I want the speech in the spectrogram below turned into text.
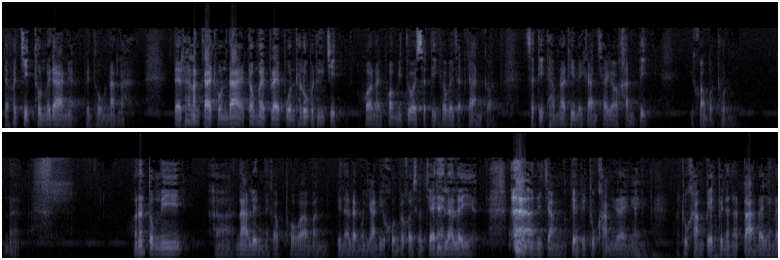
แต่พอจิตทนไม่ได้เนี่ยเป็นโทมนัสละ แต่ถ้าร่างกายทนได้ต้องไม่แปรปวนทะลุไปถึงจิต เพราะอะไรเพราะมีตัวสติเข้าไปจัดการก่อน สติทำหน้าที่ในการใช้กับขันติมีความอดทนนะเพราะนั้นตรงนี้น่าเล่นนะครับ เพราะว่ามันเป็นอะไรบางอย่างที่คนไม่ค่อยสนใจในรายละเอียดอันนี้จังเปลี่ยนเป็นทุกขังได้ยังไง ทุกขังเปลี่ยนเป็นอนัตตาได้อย่างไร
